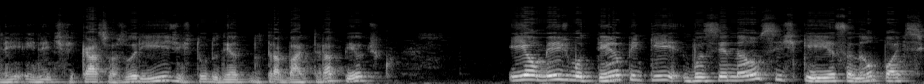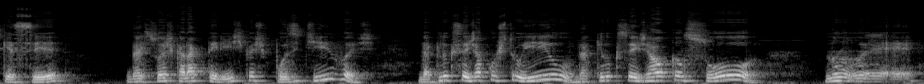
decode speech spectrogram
identificar suas origens, tudo dentro do trabalho terapêutico, e ao mesmo tempo em que você não se esqueça, não pode se esquecer das suas características positivas, daquilo que você já construiu, daquilo que você já alcançou. Não, é,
